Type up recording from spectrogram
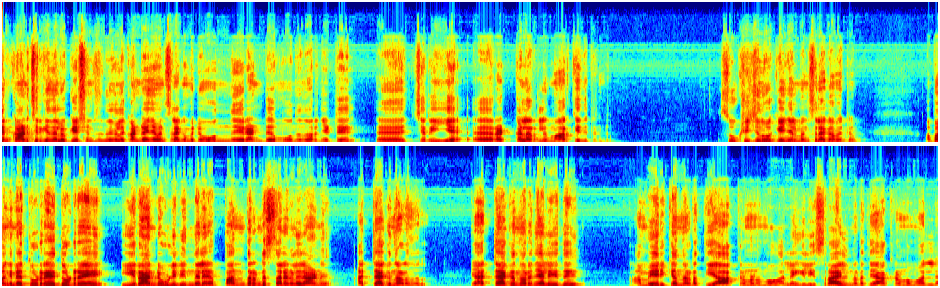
ഞാൻ കാണിച്ചിരിക്കുന്ന ലൊക്കേഷൻസ് നിങ്ങൾ കണ്ടു കഴിഞ്ഞാൽ മനസ്സിലാക്കാൻ പറ്റും. ഒന്ന് രണ്ട് മൂന്ന് എന്ന് പറഞ്ഞിട്ട് ചെറിയ റെഡ് കളറിൽ മാർക്ക് ചെയ്തിട്ടുണ്ട്. സൂക്ഷിച്ച് നോക്കി കഴിഞ്ഞാൽ മനസ്സിലാക്കാൻ പറ്റും. അപ്പം അങ്ങനെ തുടരെ തുടരെ ഇറാന്റെ ഉള്ളിൽ ഇന്നലെ പന്ത്രണ്ട് സ്ഥലങ്ങളിലാണ് അറ്റാക്ക് നടന്നത്. ഈ അറ്റാക്ക് എന്ന് പറഞ്ഞാൽ ഇത് അമേരിക്ക നടത്തിയ ആക്രമണമോ അല്ലെങ്കിൽ ഇസ്രായേൽ നടത്തിയ ആക്രമണമോ അല്ല.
